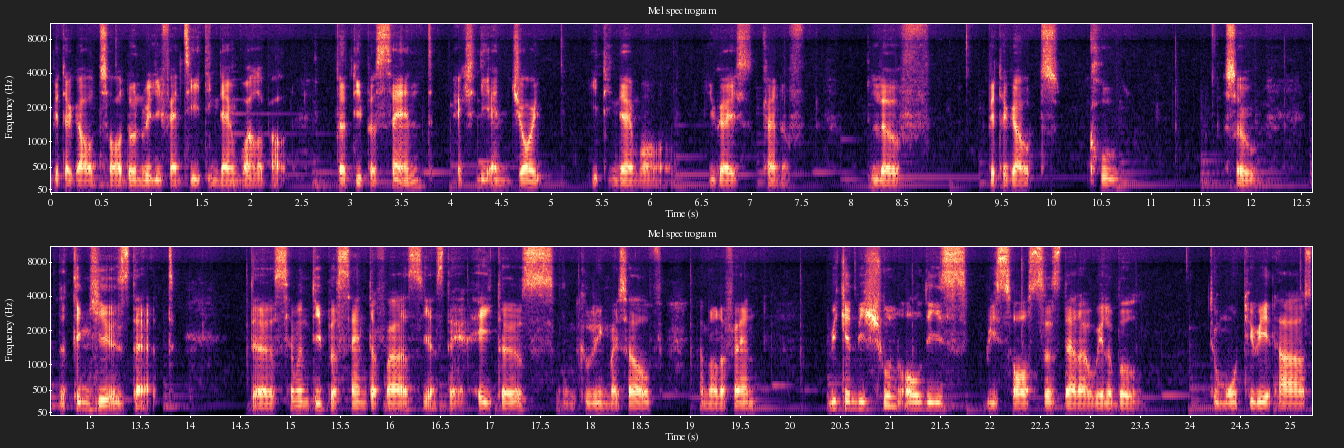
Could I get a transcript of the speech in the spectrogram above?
bitter gourds or don't really fancy eating them, while about 30% actually enjoy eating them, or you guys kind of love bitter gourds. Cool. So, the thing here is that the 70% of us, yes, the haters, including myself, I'm not a fan, we can be shown all these resources that are available to motivate us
